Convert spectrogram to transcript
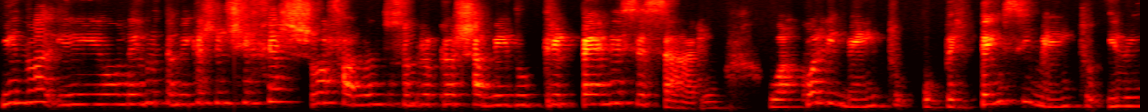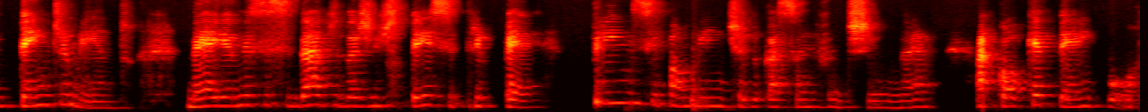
E, no, e, eu lembro também que a gente fechou falando sobre o que eu chamei do tripé necessário: o acolhimento, o pertencimento e o entendimento. Né? E a necessidade da gente ter esse tripé, principalmente educação infantil, né? A qualquer tempo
